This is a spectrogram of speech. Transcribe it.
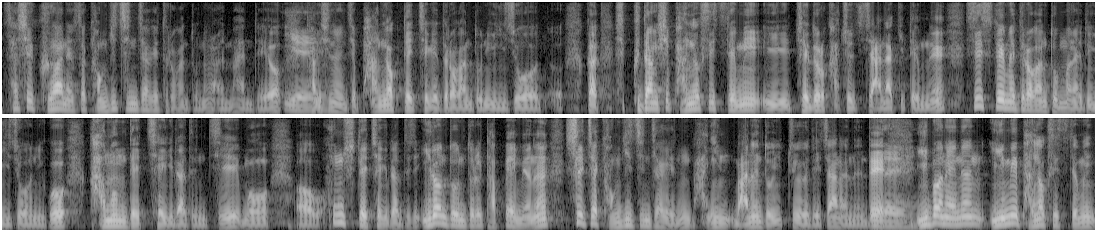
사실 그 안에서 경기 진작에 들어간 돈은 얼마 안 돼요. 예. 당시는 이제 방역 대책에 들어간 돈이 2조 그러니까 그 당시 방역 시스템이 제대로 갖춰지지 않았기 때문에 시스템에 들어간 돈만 해도 2조 원이고 가뭄 대책이라든지 뭐 어, 홍수 대책이라든지 이런 돈들을 다 빼면은 실제 경기 진작에는 많이 많은 돈이 투여되지 않았는데 네. 이번에는 이미 방역 시스템이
